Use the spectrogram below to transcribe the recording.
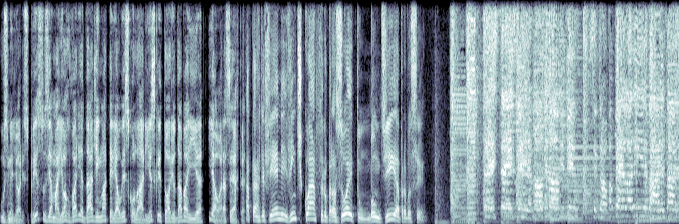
os melhores preços e a maior variedade em material escolar e escritório da Bahia e a hora certa. A tarde FM 24 para as 8. Um bom dia para você. 3369 mil. Central Papelaria, variedade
